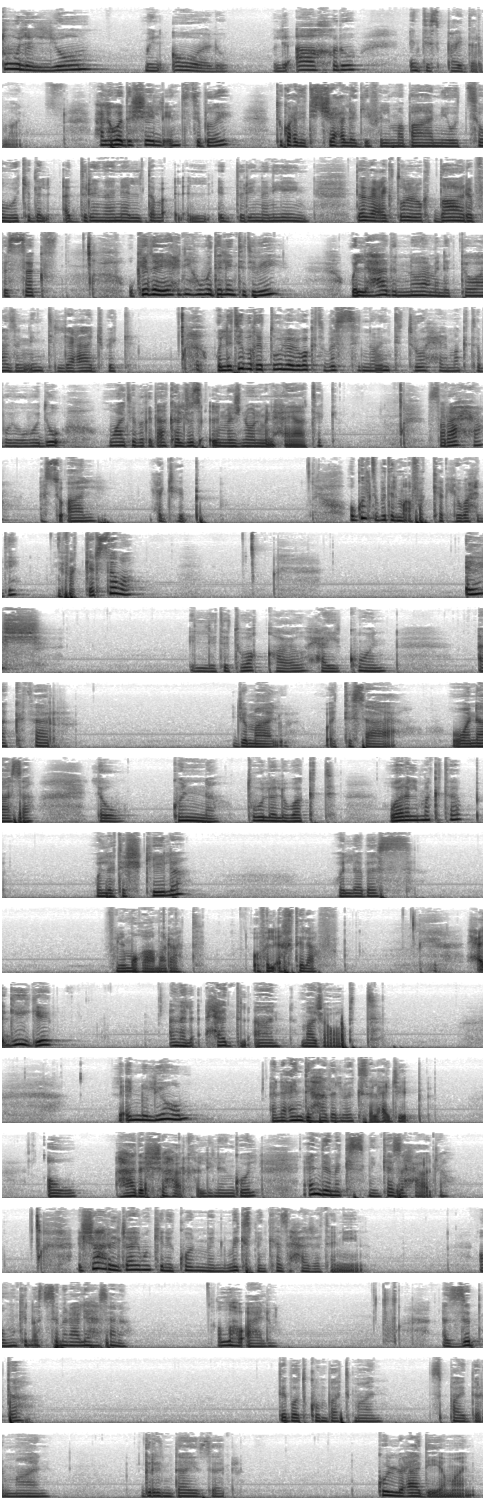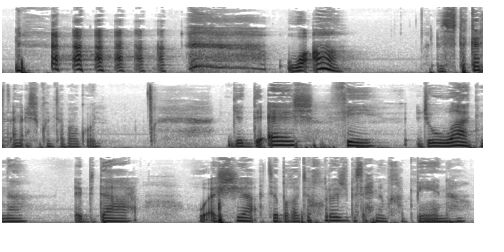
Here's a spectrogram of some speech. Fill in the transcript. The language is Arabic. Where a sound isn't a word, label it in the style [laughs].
طول اليوم من أوله لاخره أنت سبايدر مان هل هو ده الشيء اللي أنت تبغيه؟ تقعدي تتشعلقي في المباني وتسوي كده الأدرينالين تبع الأدرينالين تبعك طول الوقت ضارب في السقف. وكده يعني هو ده اللي أنت تبيه؟ ولا هذا النوع من التوازن أنت اللي عاجبك؟ ولا تبغي طول الوقت بس إنه أنت تروحي المكتب وهدوء وما تبغي ذاك الجزء المجنون من حياتك؟ صراحة السؤال عجيب. وقلت بدل ما أفكر لوحدي نفكر سوا. إيش اللي تتوقعه حيكون أكثر جمال واتساع ووناسة لو كنا طول الوقت ورا المكتب ولا تشكيلة ولا بس في المغامرات وفي الاختلاف؟ حقيقي أنا لحد الآن ما جاوبت. لأنه اليوم أنا عندي هذا ال mix العجيب. أو هذا الشهر خلينا نقول. عندي mix من كذا حاجة. الشهر الجاي ممكن يكون من mix من كذا حاجة تانيين. أو ممكن أستمر عليها سنة. الله أعلم. الزبدة تبغى تكون باتمان سبايدر مان جريندايزر كله عادي يا مان. [laughs] وآه افتكرت أنا إيش كنت بقول قد إيش في جواتنا إبداع وأشياء تبغى تخرج بس إحنا مخبيينها؟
